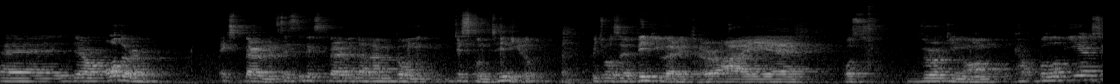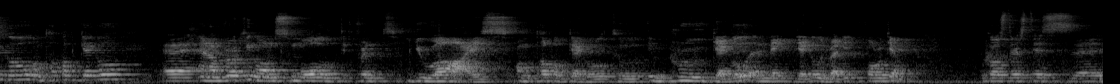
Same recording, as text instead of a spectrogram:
Uh, there are other experiments. This is an experiment that I'm going to discontinue, which was a video editor I uh, was working on a couple of years ago on top of GEGL. Uh, and I'm working on small different UIs on top of GEGL to improve GEGL and make GEGL ready for GIMP. Because there's this uh,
